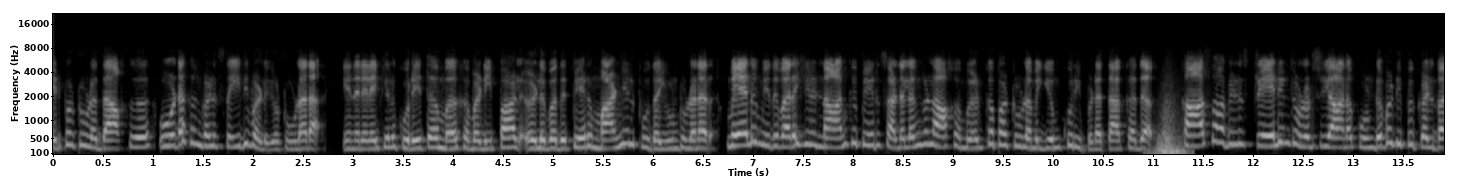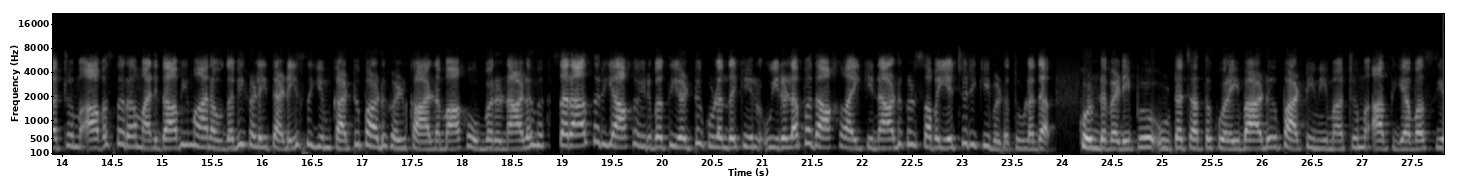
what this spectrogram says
ஏற்பட்டுள்ளதாக ஊடகங்கள் செய்தி வெளியிட்டுள்ளன. இந்த நிலையில் குறித்த மேகவெடிப்பால் எழுபது பேர் மண்ணில் புதையுண்டுள்ளனர். மேலும் இதுவரையில் நான்கு பேர் சடலங்களாக மீட்கப்பட்டுள்ளமையும் குறிப்பிடத்தக்கது. காசாவில் ஸ்ட்ரேலின் தொடர்ச்சியான குண்டுவெடிப்புகள் மற்றும் அவசர மனிதாபிமான உதவிகளை தடை செய்யும் கட்டுப்பாடுகள் காரணமாக ஒவ்வொரு நாளும் சராசரியாக இருபத்தி எட்டு குழந்தைகள் உயிரிழப்பதாக ஐக்கிய நாடுகள் சபை எச்சரிக்கை விடுத்துள்ளது. குண்டுவெடிப்பு ஊட்டச்சத்து குறைபாடு பட்டினி மற்றும் அத்தியாவசிய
